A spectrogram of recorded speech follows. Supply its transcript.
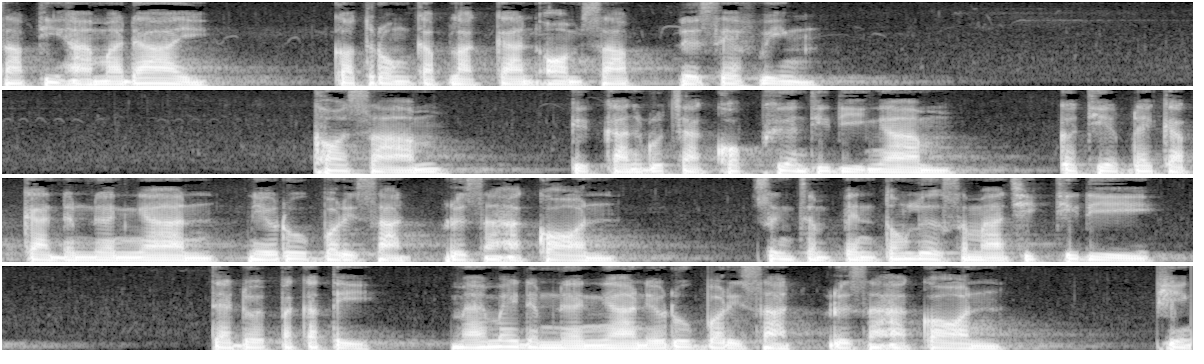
ทรัพย์ที่หามาได้ ก็ตรงกับหลักการออมทรัพย์หรือ saving ข้อสามคือการรู้จักคบเพื่อนที่ดีงาม ก็เทียบได้กับการดำเนินงานในรูปบริษัทหรือสหกรณ์ซึ่งจำเป็นต้องเลือกสมาชิกที่ดี แต่โดยปกติแม้ไม่ดำเนินงานในรูปบริษัทหรือสหกรณ์เพียง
